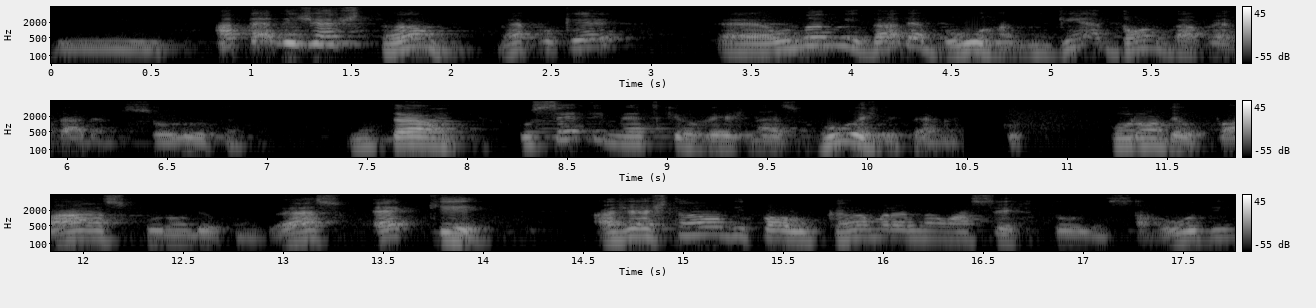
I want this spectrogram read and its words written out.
de, até de gestão, né? porque é, unanimidade é burra, ninguém é dono da verdade absoluta. Então, o sentimento que eu vejo nas ruas de Pernambuco, por onde eu passo, por onde eu converso, é que a gestão de Paulo Câmara não acertou em saúde,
